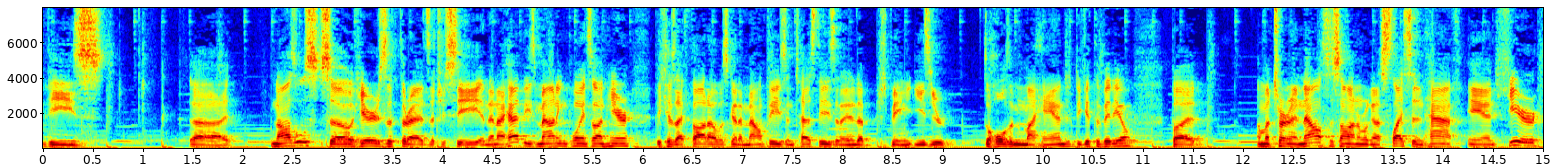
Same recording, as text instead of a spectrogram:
these uh, nozzles. So here's the threads that you see. And then I had these mounting points on here because I thought I was gonna mount these and test these and I ended up just being easier to hold them in my hand to get the video. But I'm gonna turn analysis on and we're gonna slice it in half. And here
